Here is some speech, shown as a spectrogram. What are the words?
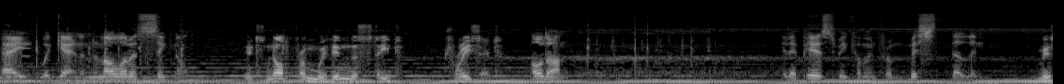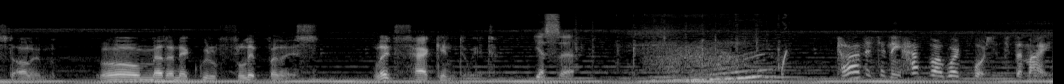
Hey, we're getting an anonymous signal. It's not from within the state. Trace it. Hold on. It appears to be coming from Miss Thelin. Miss Darlin. Oh, Metternich will flip for this. Let's hack into it. Yes, sir. Karan is sending half of our workforce into the mines.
